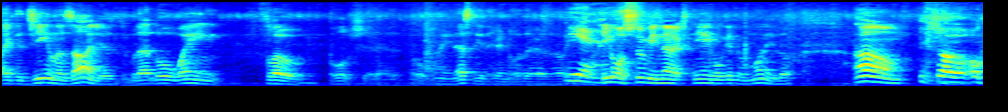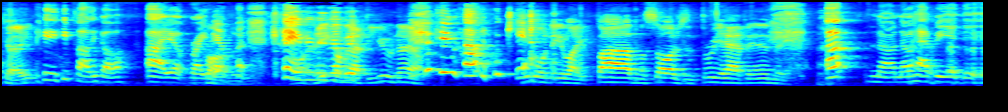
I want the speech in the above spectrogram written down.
like the G and lasagna with that Lil Wayne flow. Bullshit. Lil Wayne, that's neither here nor there though. Yeah. He gonna sue me next. He ain't gonna get no money though. Um. So okay. he probably all eye up right Probably. now. Can't even he coming after you now. he I don't He care. gonna need like five massages and three happy endings. Uh, no, no happy ending.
